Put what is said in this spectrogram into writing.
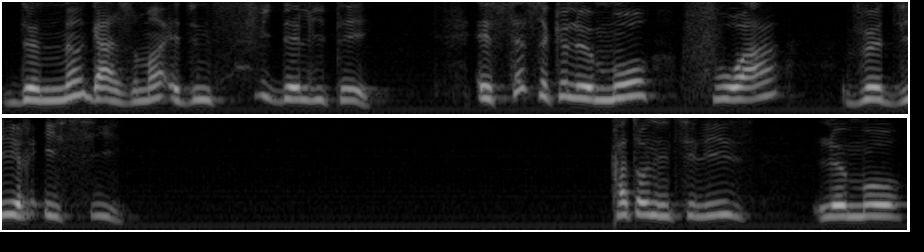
d'un engagement et d'une fidélité. Et c'est ce que le mot foi veut dire ici. Quand on utilise le mot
